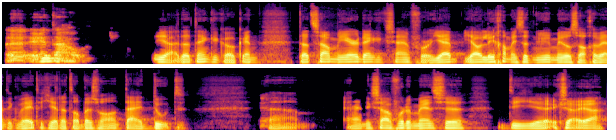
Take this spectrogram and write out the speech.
eh, erin te houden. Ja, dat denk ik ook. En dat zou meer, denk ik, zijn voor jij, jouw lichaam is dat nu inmiddels al gewend. Ik weet dat je dat al best wel een tijd doet. Ja. Um, en ik zou voor de mensen die. Uh, ik zou ja,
